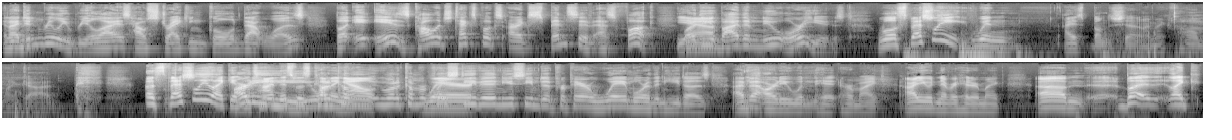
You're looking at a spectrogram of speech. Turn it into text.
and Mm-hmm. I didn't really realize how striking gold that was. But it is. College textbooks are expensive as fuck, yeah. whether you buy them new or used. Well, especially when I just bumped the shit out of my microphone. Oh my god. Especially like at Artie, the time this was coming come- out. You want to come replace where Steven? You seem to prepare way more than he does. I bet Artie wouldn't hit her mic. Artie would never hit her mic. Um, but like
